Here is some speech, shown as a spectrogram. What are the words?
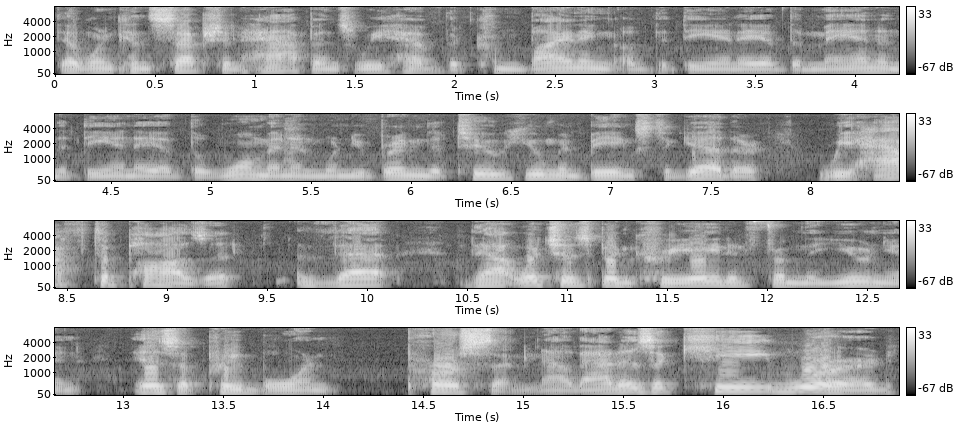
that when conception happens, we have the combining of the DNA of the man and the DNA of the woman. And when you bring the two human beings together, we have to posit that that which has been created from the union is a preborn person. Now, that is a key word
